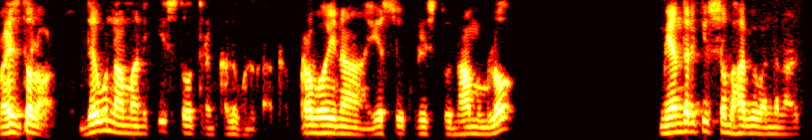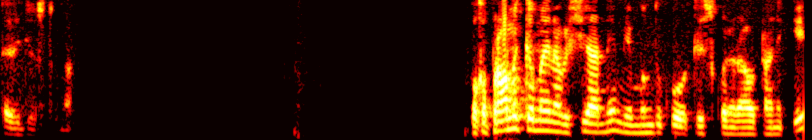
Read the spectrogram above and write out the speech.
ప్రైజ్ ద లాడ్ దేవుని నామానికి స్తోత్రం కలుగును కాక ప్రభు అయిన యేసు క్రీస్తు నామంలో మీ అందరికీ శుభాభివందనాలు తెలియజేస్తున్నాను. ఒక ప్రాముఖ్యమైన విషయాన్ని మీ ముందుకు తీసుకొని రావటానికి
